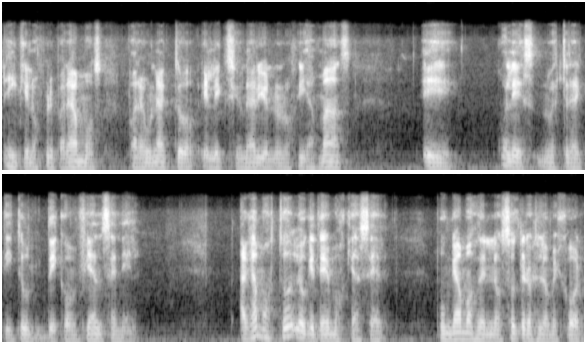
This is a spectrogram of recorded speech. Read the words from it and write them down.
en que nos preparamos para un acto eleccionario en unos días más, eh, cuál es nuestra actitud de confianza en Él. Hagamos todo lo que tenemos que hacer, pongamos de nosotros lo mejor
